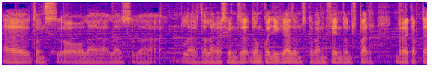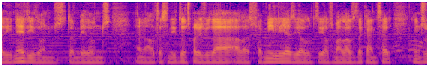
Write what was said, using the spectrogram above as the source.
eh, doncs, o la, les, la, les delegacions d'Oncolliga doncs, que van fent doncs, per recaptar diners i doncs, també doncs, en l'altre sentit doncs, per ajudar a les famílies i els, i els malalts de càncer doncs,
